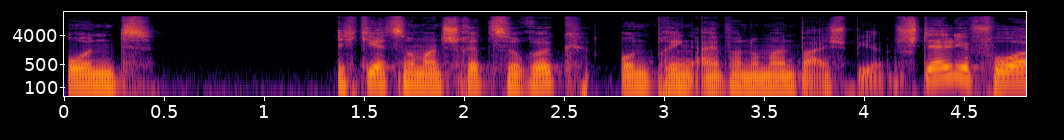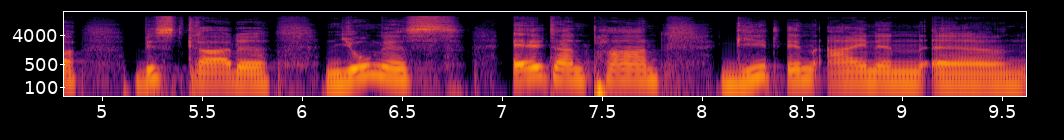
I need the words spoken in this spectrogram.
Und ich gehe jetzt nochmal einen Schritt zurück und bring einfach nochmal ein Beispiel. Stell dir vor, bist gerade ein junges Elternpaar, geht in einen, äh,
